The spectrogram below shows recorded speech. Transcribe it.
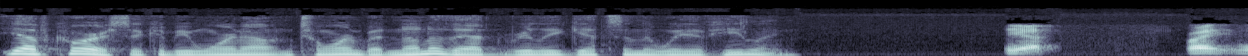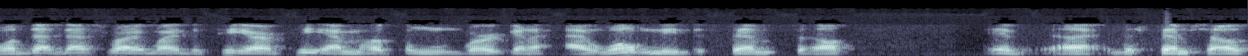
yeah, of course, it can be worn out and torn, but none of that really gets in the way of healing. Yeah. Right. Well, that, that's why why the PRP I'm hoping work, and I, won't need the stem cell, if, uh, the stem cells.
